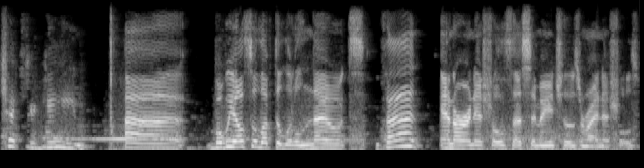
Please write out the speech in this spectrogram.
Check your game. Uh, but we also left a little note. That and our initials, SMH, those are my initials.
